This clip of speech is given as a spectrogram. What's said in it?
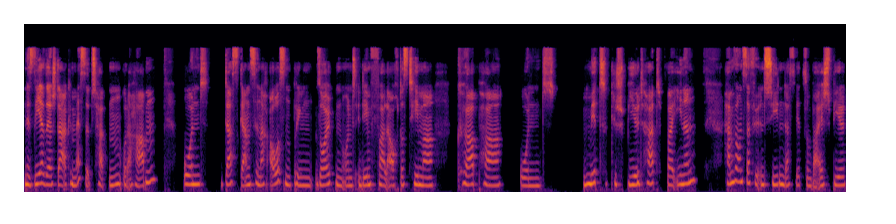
eine sehr, sehr starke Message hatten oder haben und das Ganze nach außen bringen sollten und in dem Fall auch das Thema Körper und mitgespielt hat bei ihnen, haben wir uns dafür entschieden, dass wir zum Beispiel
